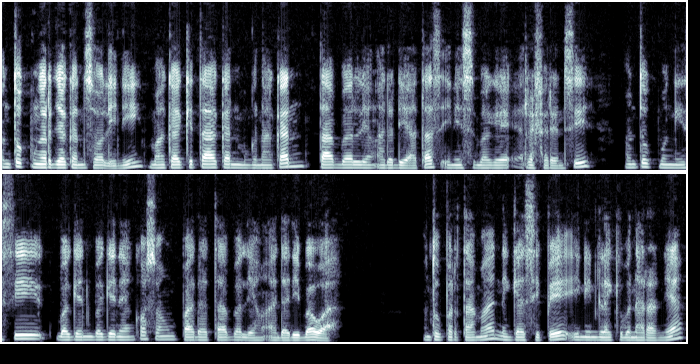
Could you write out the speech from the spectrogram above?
Untuk mengerjakan soal ini, maka kita akan menggunakan tabel yang ada di atas ini sebagai referensi untuk mengisi bagian-bagian yang kosong pada tabel yang ada di bawah. Untuk pertama, negasi P ini nilai kebenarannya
